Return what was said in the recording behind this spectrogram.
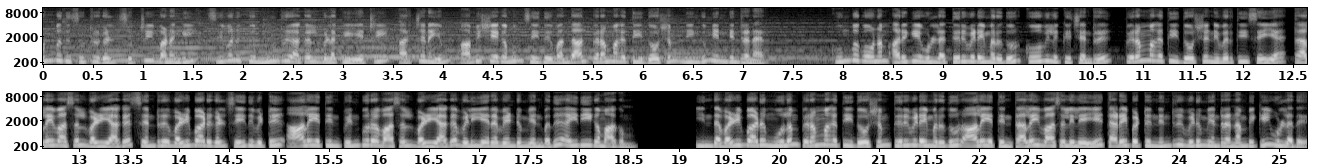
ஒன்பது சுற்றுகள் சுற்றி வணங்கி சிவனுக்கு மூன்று அகல் விளக்கு ஏற்றி அர்ச்சனையும் அபிஷேகமும் செய்து வந்தால் பிரம்மகத்தி தோஷம் நீங்கும் என்கின்றனர். கும்பகோணம் அருகே உள்ள திருவிடைமருதூர் கோவிலுக்கு சென்று பிரம்மகத்தி தோஷ நிவர்த்தி செய்ய தலைவாசல் வழியாக சென்று வழிபாடுகள் செய்துவிட்டு ஆலயத்தின் பின்புற வாசல் வழியாக வெளியேற வேண்டும் என்பது ஐதீகமாகும். இந்த வழிபாடு மூலம் பிரம்மகத்தி தோஷம் திருவிடைமருதூர் ஆலயத்தின் தலைவாசலிலேயே தடைபட்டு நின்று விடும் என்ற நம்பிக்கை உள்ளது.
